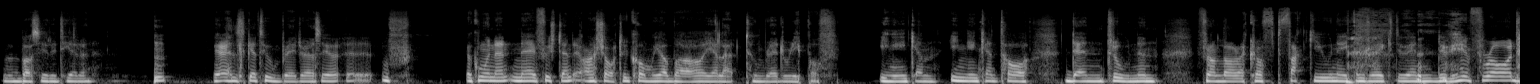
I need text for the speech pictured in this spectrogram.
Jag blir bara så irriterad. Mm. Jag älskar Tomb Raider. Alltså jag, uh, uff. jag kommer ihåg när, när första Uncharted kom och jag bara, jävla Tomb Raider rip-off. Ingen kan, ingen kan ta den tronen från Lara Croft. Fuck you Nathan Drake, du är en, du är en fraud.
